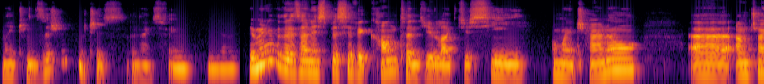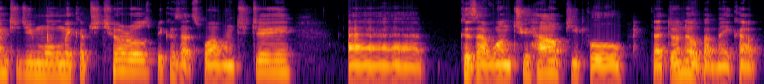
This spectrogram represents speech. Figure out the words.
my transition, which is a nice thing. You know? Whenever there's any specific content you'd like to see on my channel, uh, I'm trying to do more makeup tutorials because that's what I want to do. Because uh, I want to help people that don't know about makeup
